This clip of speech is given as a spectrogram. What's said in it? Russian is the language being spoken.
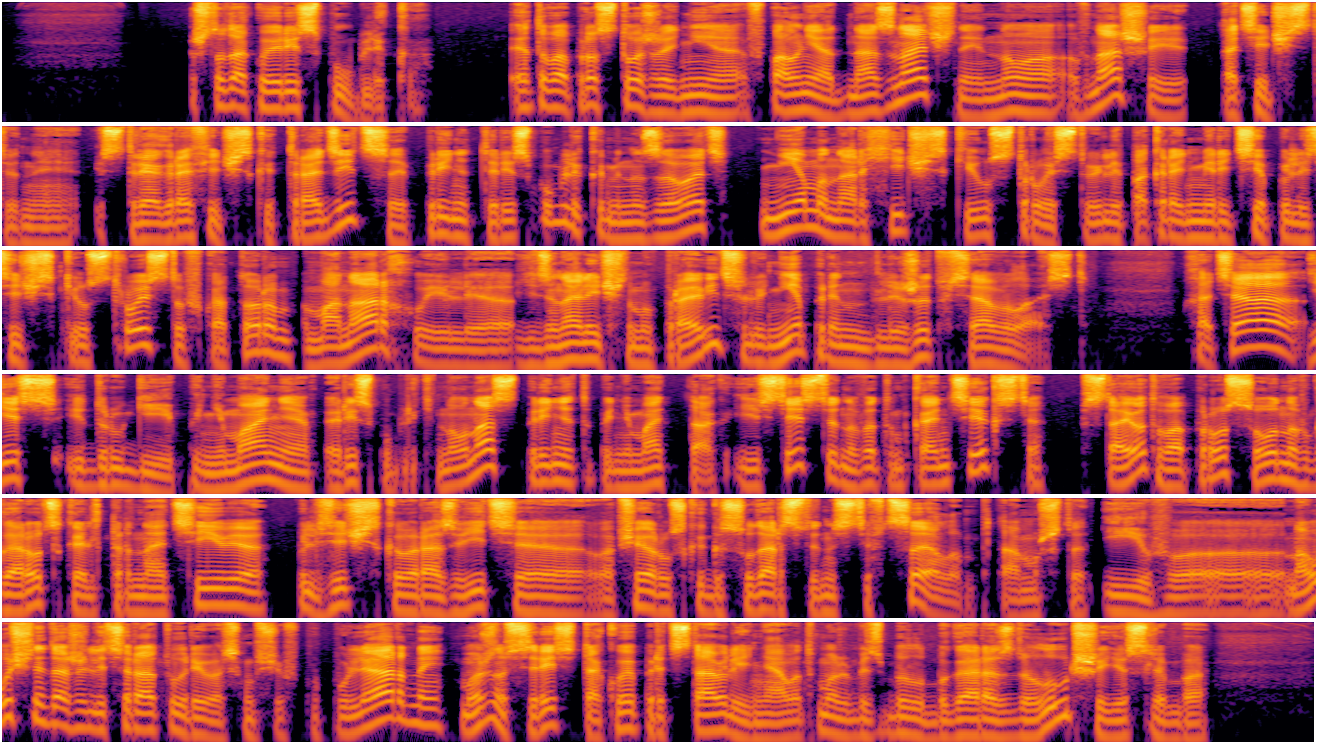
Что такое республика? Это вопрос тоже не вполне однозначный, но в нашей отечественной историографической традиции принято республиками называть не монархические устройства, или, по крайней мере, те политические устройства, в котором монарху или единоличному правителю не принадлежит вся власть. Хотя есть и другие понимания республики. Но у нас принято понимать так. естественно, в этом контексте встает вопрос о новгородской альтернативе политического развития вообще русской государственности в целом. Потому что и в научной даже литературе, во всяком случае, в популярной, можно встретить такое представление. А вот, может быть, было бы гораздо лучше, если бы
